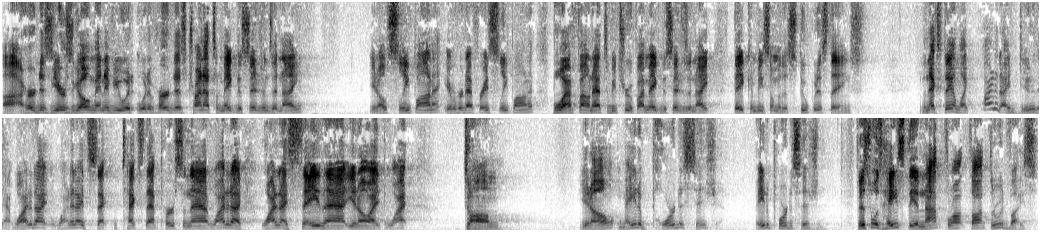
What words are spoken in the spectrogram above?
Uh, I heard this years ago. Many of you would, would have heard this. Try not to make decisions at night. You know, sleep on it. You ever heard that phrase, sleep on it? Boy, I found that to be true. If I make decisions at night, they can be some of the stupidest things. The next day, I'm like, why did I do that? Why did I, why did I text that person that? Why did I, why did I say that? You know, I, why? Dumb. You know, made a poor decision. Made a poor decision. This was hasty and not thought, thought through advice.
